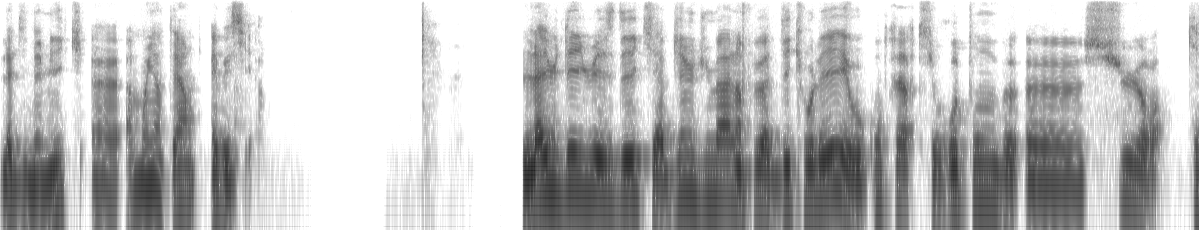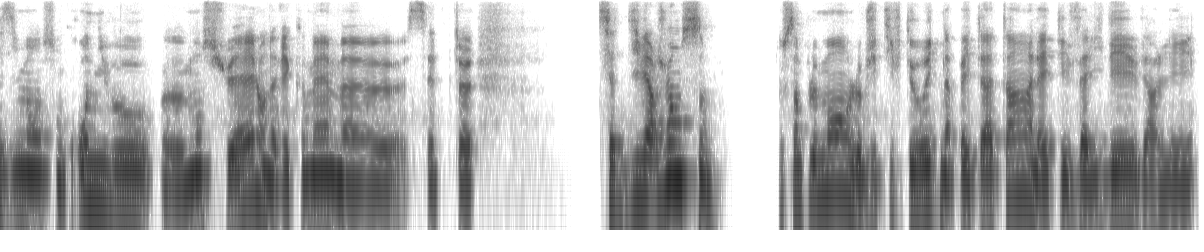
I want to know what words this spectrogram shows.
la dynamique euh, à moyen terme est baissière. L'AUD-USD qui a bien eu du mal un peu à décoller et au contraire qui retombe euh, sur quasiment son gros niveau euh, mensuel. On avait quand même euh, cette, cette divergence. Tout simplement, l'objectif théorique n'a pas été atteint. Elle a été validée vers les...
